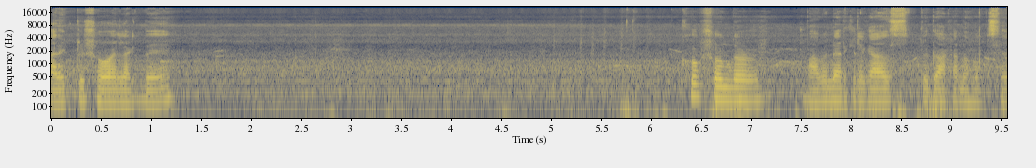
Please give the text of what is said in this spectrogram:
আর একটু সময় লাগবে। খুব সুন্দর ভাবে নারকেল গাছ দুটো আঁকানো হচ্ছে।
